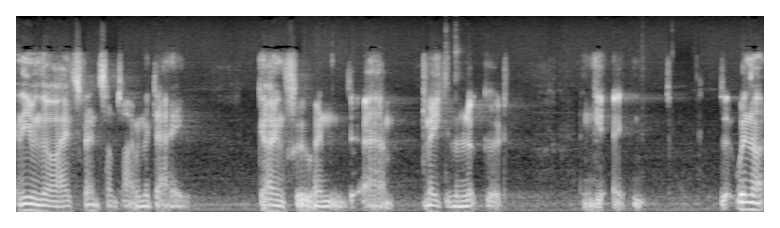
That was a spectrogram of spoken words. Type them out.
And even though I had spent some time in the day going through and um, making them look good, and get, when I,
